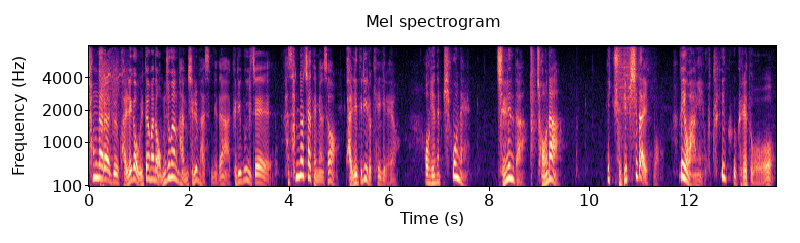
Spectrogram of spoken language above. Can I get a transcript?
청나라 그 관리가 올 때마다 엄중한 감시를 받습니다. 그리고 이제 한 3년 차 되면서 관리들이 이렇게 얘기를 해요. 어, 얘네 피곤해. 질린다. 전하. 이 죽입시다, 이거. 그 왕이 어떻게 그 그래도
